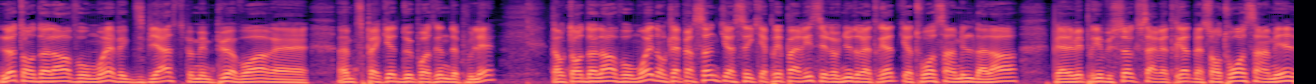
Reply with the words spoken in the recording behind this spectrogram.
Là, ton dollar vaut moins. Avec 10 piastres, tu peux même plus avoir euh, un petit paquet de deux poitrines de poulet. Donc, ton dollar vaut moins. Donc, la personne qui a, qui a préparé ses revenus de retraite, qui a 300 000 dollars, puis elle avait prévu ça que sa retraite, ben, son 300 000,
